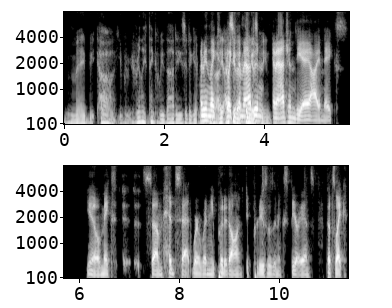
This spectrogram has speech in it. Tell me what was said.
maybe oh you really think it'd be that easy to get rid I mean, of like, I, like I see that imagine imagine the AI makes you know makes uh, some headset where when you put it on it produces an experience that's like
